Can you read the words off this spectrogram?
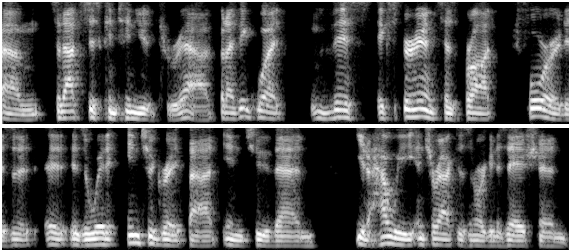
um, so that's just continued throughout. But I think what this experience has brought forward is a is a way to integrate that into then you know how we interact as an organization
